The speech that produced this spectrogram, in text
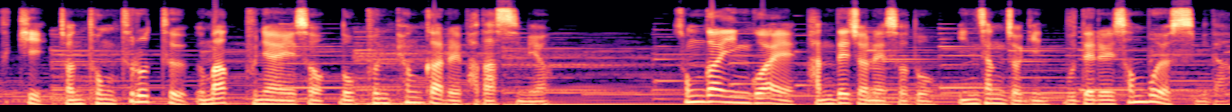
특히 전통 트로트 음악 분야에서 높은 평가를 받았으며 송가인과의 반대전에서도 인상적인 무대를 선보였습니다.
